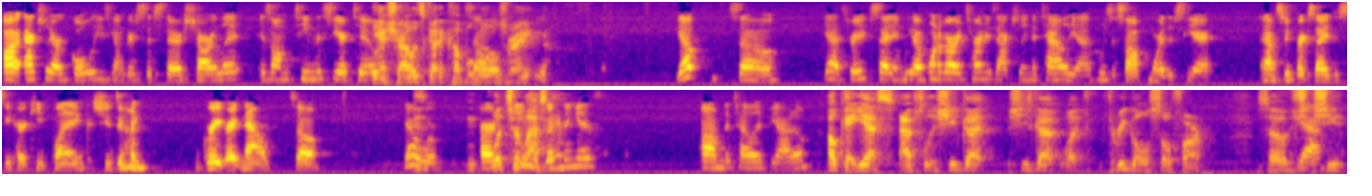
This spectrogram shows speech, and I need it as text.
Uh, actually, our goalie's younger sister, Charlotte, is on the team this year too. Yeah, Charlotte's got a couple so, goals, right? Yeah. Yep. So, yeah, it's very exciting. We have one of our attorneys, actually, Natalia, who's a sophomore this year, and I'm super excited to see her keep playing because she's doing great right now. So, yeah, we're. Our What's her last the good name? thing is, um, Natalia Fiato. Okay, yes, absolutely. She's got she's got what three goals so far, so yeah. she,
